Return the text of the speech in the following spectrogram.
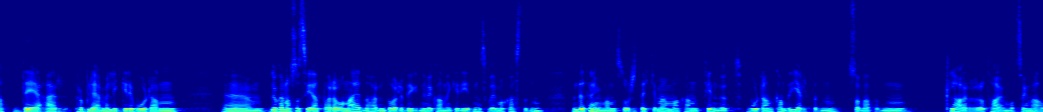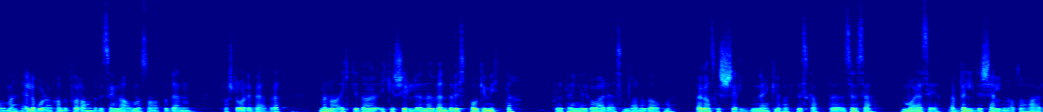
at det er Problemet ligger i hvordan uh, Du kan også si at bare 'Å nei, den har en dårlig bygning, vi kan ikke ri den, så vi må kaste den'. Men det trenger man stort sett ikke. Men man kan finne ut hvordan kan du hjelpe den sånn at den klarer å ta imot signalene. Eller hvordan kan du forandre signalene sånn at den forstår det bedre. Men da ikke, ikke skylde nødvendigvis på gemyttet. For det trenger ikke å være det som det er noe galt med. Det er ganske sjelden egentlig faktisk at, uh, syns jeg, må jeg si. Det er veldig sjelden at du har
